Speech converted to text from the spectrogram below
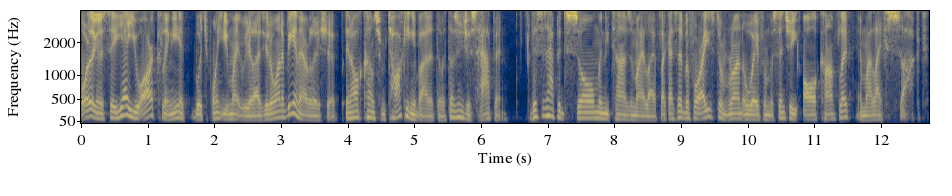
Or they're going to say, Yeah, you are clingy, at which point you might realize you don't want to be in that relationship. It all comes from talking about it, though. It doesn't just happen. This has happened so many times in my life. Like I said before, I used to run away from essentially all conflict, and my life sucked.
